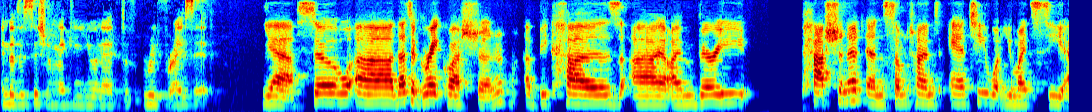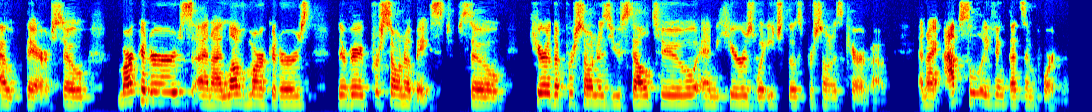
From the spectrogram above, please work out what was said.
in the decision making unit to rephrase it? Yeah, so uh, that's a great question uh, because I, I'm very passionate and sometimes anti what you might see out there. So, marketers, and I love marketers, they're very persona based. So, here are the personas you sell to, and here's what each of those personas care about. And I absolutely think that's important.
